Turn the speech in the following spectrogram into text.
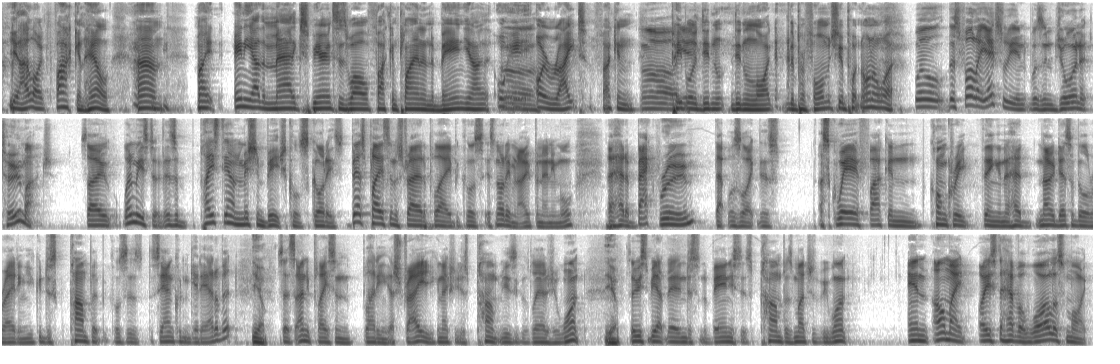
You know, like fucking hell. Um, mate, any other mad experiences while fucking playing in a band? You know, or irate fucking Oh, people yeah. who didn't didn't like the performance you're putting on, or what? Well, this fella actually was enjoying it too much. So when we used to, there's a place down Mission Beach called Scotty's, best place in Australia to play because it's not even open anymore. They had a back room that was like this, a square fucking concrete thing, and it had no decibel rating. You could just pump it because the sound couldn't get out of it. Yep. So it's the only place in bloody Australia you can actually just pump music as loud as you want. Yep. So we used to be out there and just in the band used to just pump as much as we want. And oh mate, I used to have a wireless mic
